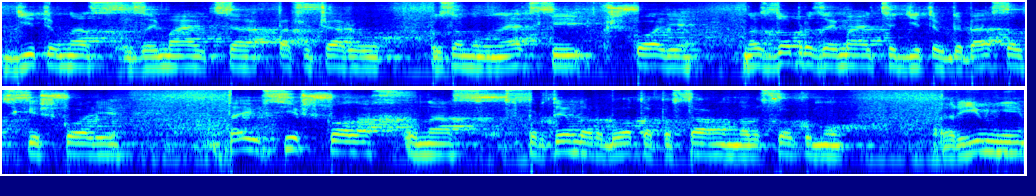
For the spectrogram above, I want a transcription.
діти у нас займаються в першу чергу у Замовнецькій школі. У нас добре займаються діти в Дебесовській школі. Та й у всіх школах у нас спортивна робота поставлена на високому рівні.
